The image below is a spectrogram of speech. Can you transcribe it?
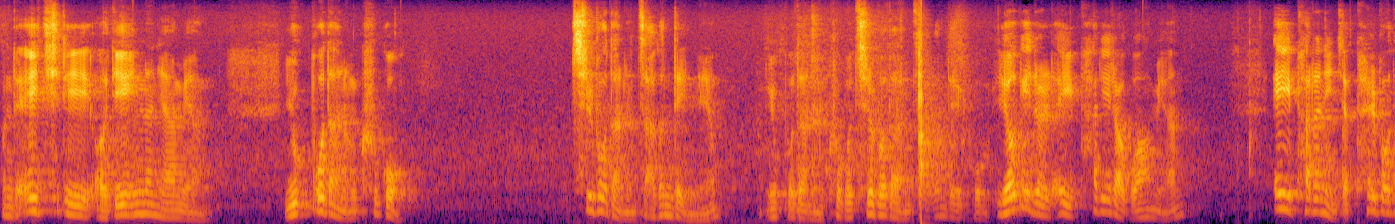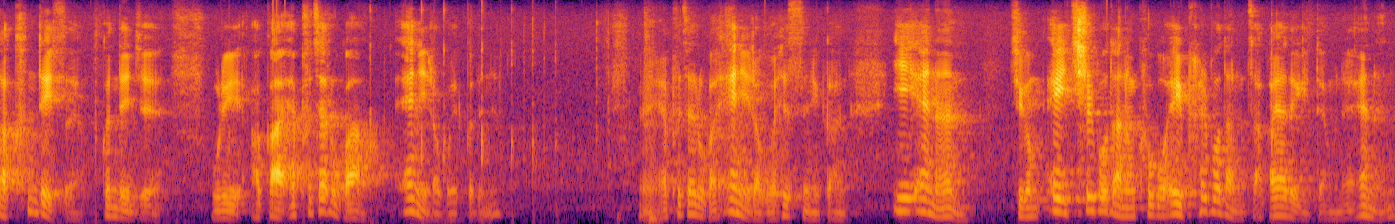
근데 A7이 어디에 있느냐 하면 6보다는 크고 7보다는 작은 데 있네요. 6보다는 크고 7보다는 작은 데 있고 여기를 A8이라고 하면 A8은 이제 8보다 큰 데 있어요. 근데 이제 우리 아까 F0가 N이라고 했거든요. 네, F0가 N이라고 했으니까 이 N은 지금 A7보다는 크고 A8보다는 작아야 되기 때문에 N은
